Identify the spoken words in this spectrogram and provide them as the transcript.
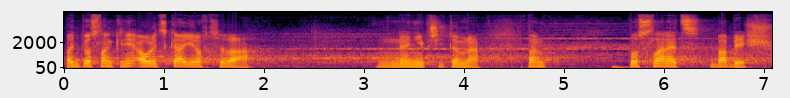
Paní poslankyně Aulická Jírovcová: Není přítomna. Pan poslanec Babiš:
